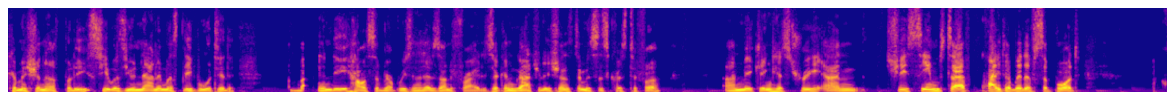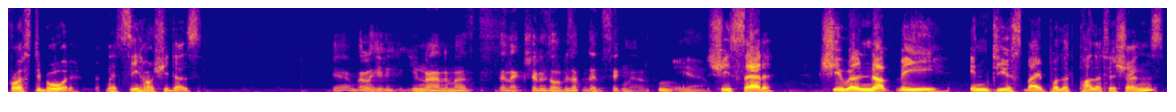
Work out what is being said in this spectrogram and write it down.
commissioner of police. She was unanimously voted in the House of Representatives on Friday. So congratulations to Mrs. Christopher on making history. And she seems to have quite a bit of support across the board. Let's see how she does. yeah, well, unanimous selection is always a good signal. Yeah. She said she will not be induced by polit- politicians,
